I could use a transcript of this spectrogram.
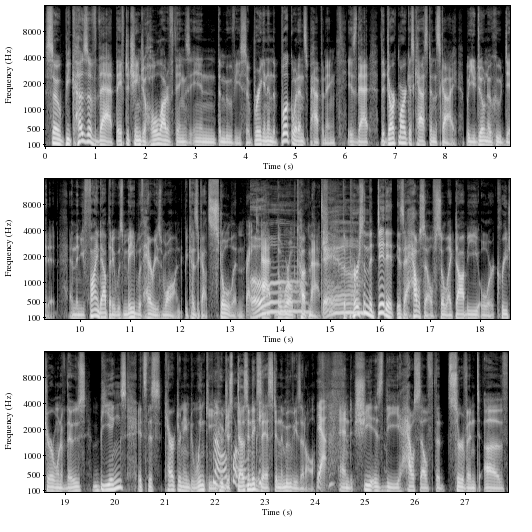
So because of that, they have to change a whole lot of things in the movie. So Briggon in the book, what ends up happening is that the dark mark is cast in the sky, but you don't know who did it. And then you find out that it was made with Harry's wand because it got stolen Right. at the World Cup oh, match. The person that did it is a house elf, so like Dobby or Kreacher, one of those beings. It's this character named Winky who Oh, just doesn't Winky. exist in the movies at all. Yeah. And she is the house elf, the servant of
